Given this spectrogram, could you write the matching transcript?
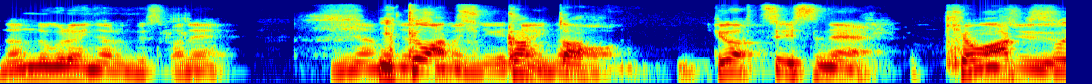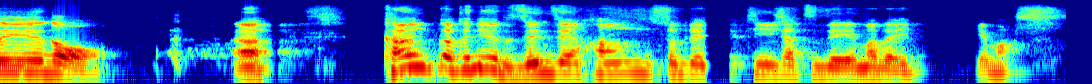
何度ぐらいになるんですかね？南の島に逃げたいな。今今日暑いですね。今日暑いの。あ感覚で言うと全然半袖 T シャツでまだいけます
